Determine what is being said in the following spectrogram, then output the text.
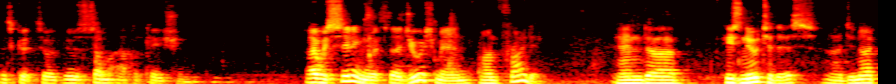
that's good. So there's some application. I was sitting with a Jewish man on Friday, and uh, he's new to this, uh, did not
